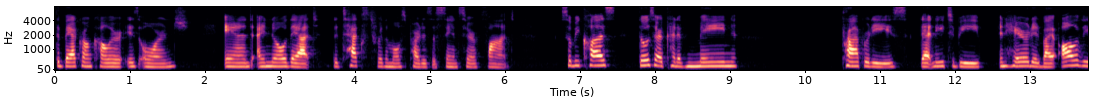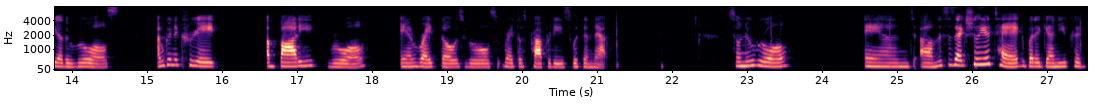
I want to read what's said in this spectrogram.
the background color is orange, and I know that the text for the most part is a sans serif font. So because those are kind of main properties that need to be inherited by all of the other rules, I'm going to create a body rule and write those rules, write those properties within that. So new rule, and um, this is actually a tag, but again, you could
